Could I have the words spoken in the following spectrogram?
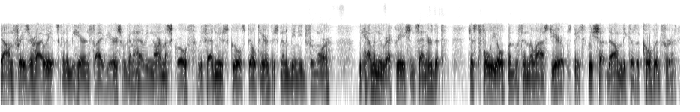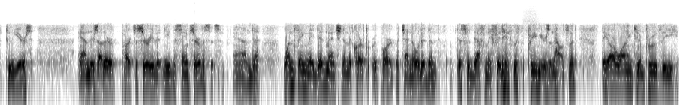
down Fraser Highway. It's going to be here in five years. We're going to have enormous growth. We've had new schools built here. There's going to be need for more. We have a new recreation center that just fully opened within the last year. It was basically shut down because of COVID for two years. And there's other parts of Surrey that need the same services. And uh, one thing they did mention in the corporate report, which I noted, and this would definitely fit in with the Premier's announcement, they are wanting to improve the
